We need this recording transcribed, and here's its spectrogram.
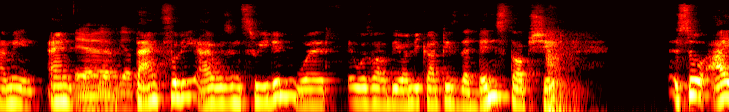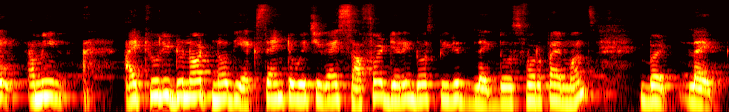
I mean, and Yeah. Thankfully, I was in Sweden, where it was one of the only countries that didn't stop shit. So I, I mean, I truly do not know the extent to which you guys suffered during those periods, like those four or five months. But like,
